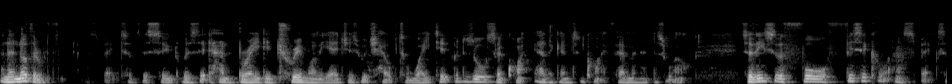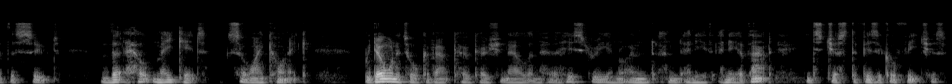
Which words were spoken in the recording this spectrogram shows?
And another aspect of the suit was it had braided trim on the edges, which helped to weight it, but is also quite elegant and quite feminine as well. So these are the four physical aspects of the suit that help make it so iconic. We don't want to talk about Coco Chanel and her history and, and, and any, any of that. It's just the physical features.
